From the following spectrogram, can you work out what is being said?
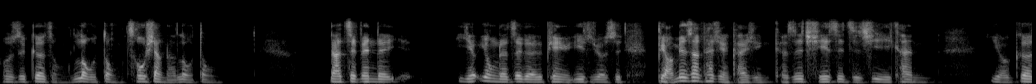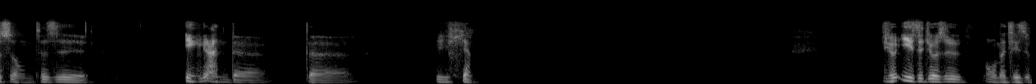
或是各种漏洞，抽象的漏洞。那这边的用用的这个片语意思就是表面上看起来很开心，可是其实仔细一看，有各种就是阴暗的的迹象。就意思就是，我们其实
